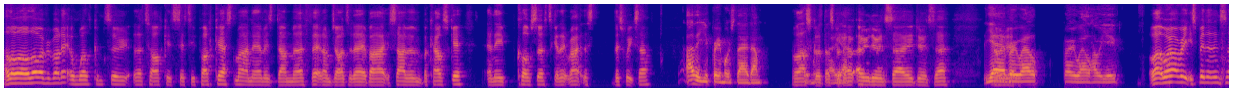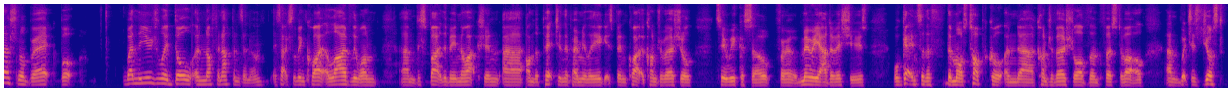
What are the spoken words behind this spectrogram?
Hello, hello, everybody, and welcome to the Talking City podcast. My name is Dan Murphy, and I'm joined today by Simon Bajkowski. Any closer to getting it right this this week, sir? I think you're pretty much there, Dan. Well, that's Pretty good. That's much good. there, How, how are you doing, sir? How are you doing, sir? Yeah, very well. Very well. How are you? Well, we're all right. It's been an international break, but when they're usually dull and nothing happens in them, it's actually been quite a lively one. Um, despite there being no action uh, on the pitch in the Premier League, it's been quite a controversial two week or so for a myriad of issues. We'll get into the the most topical and uh, controversial of them first of all, and which is just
